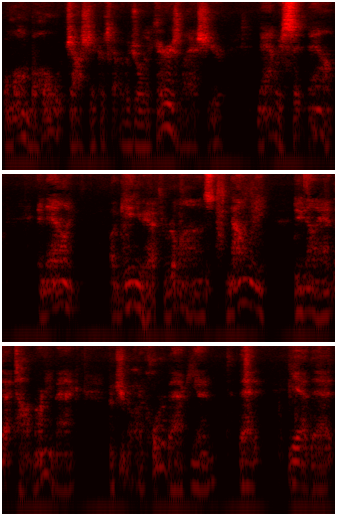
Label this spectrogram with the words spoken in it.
Well, lo and behold, Josh Jacobs got the majority of the carries last year. Now he's sitting down. And now, again, you have to realize not only do you not have that top running back, but you brought a quarterback in that, yeah, that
